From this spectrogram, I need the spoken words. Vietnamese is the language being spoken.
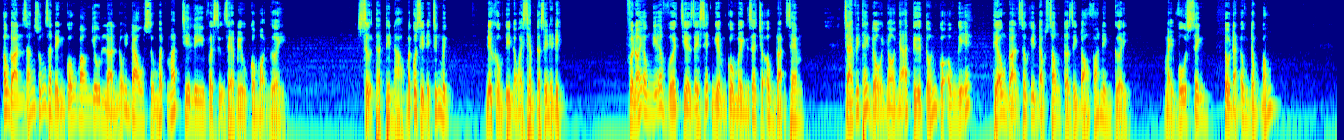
Ông đoàn giáng xuống gia đình của ông bao nhiêu là nỗi đau, sự mất mát, chia ly và sự rẻ biểu của mọi người. Sự thật thế nào mày có gì để chứng minh? Nếu không tin ông hãy xem tờ giấy này đi. Vừa nói ông Nghĩa vừa chia giấy xét nghiệm của mình ra cho ông đoàn xem. Trái với thái độ nhò nhã từ tốn của ông Nghĩa, thì ông đoàn sau khi đọc xong tờ giấy đó phá lên cười. Mày vô sinh, đồ đàn ông đồng bóng,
